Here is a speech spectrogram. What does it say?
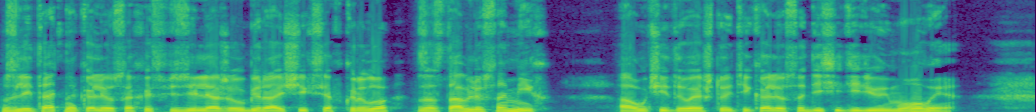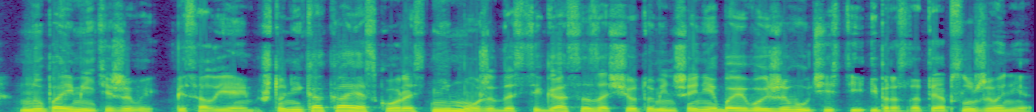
Взлетать на колесах из фюзеляжа, убирающихся в крыло, заставлю самих. А учитывая, что эти колеса 10-дюймовые... «Ну поймите же вы», – писал я им, – «что никакая скорость не может достигаться за счет уменьшения боевой живучести и простоты обслуживания.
